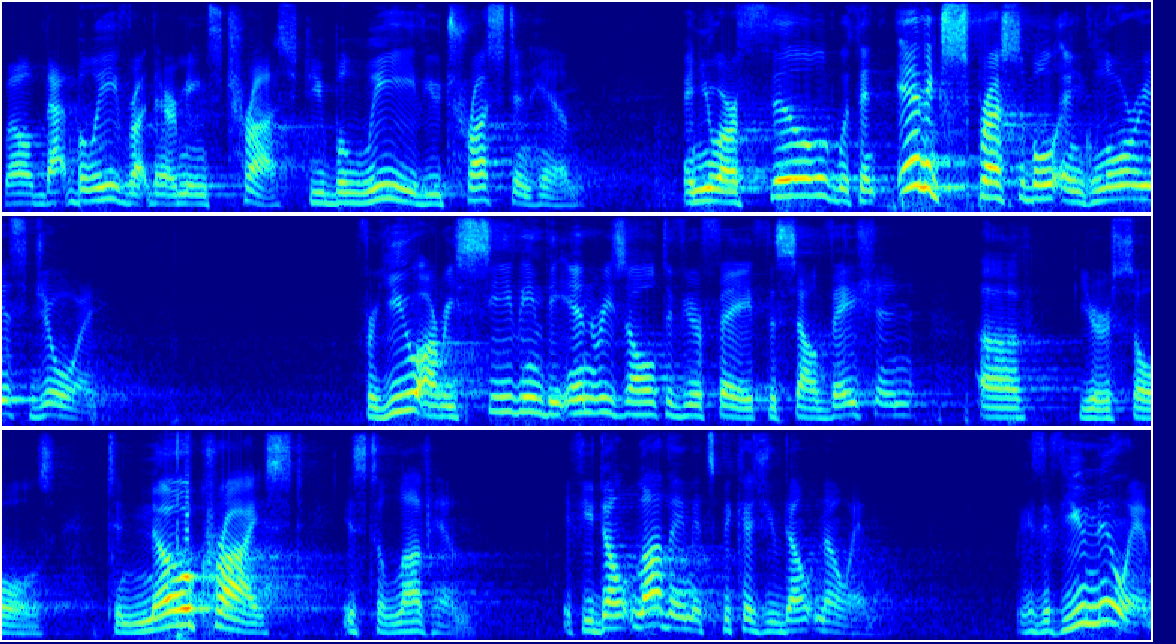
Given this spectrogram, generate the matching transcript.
well, that believe right there means trust. You believe, you trust in Him, and you are filled with an inexpressible and glorious joy. For you are receiving the end result of your faith, the salvation of your souls. To know Christ is to love Him. If you don't love Him, it's because you don't know Him. Because if you knew Him,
